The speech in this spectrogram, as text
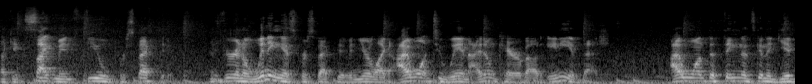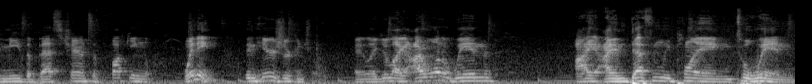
like excitement, feel perspective. If you're in a winningness perspective and you're like, I want to win, I don't care about any of that shit. I want the thing that's gonna give me the best chance of fucking winning. Then here's your control. And like you're like, I want to win. I I am definitely playing to win.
